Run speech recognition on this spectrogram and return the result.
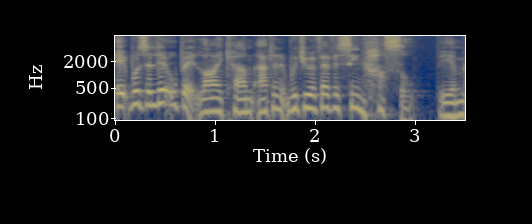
it was a little bit like um, I don't know. Would you have ever seen Hustle? The um,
